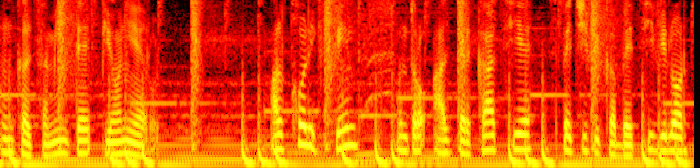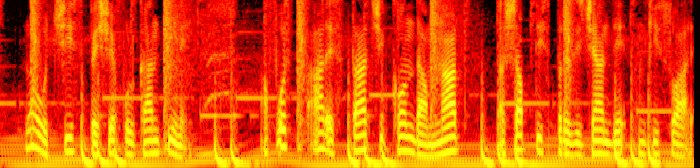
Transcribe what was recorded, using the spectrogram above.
încălțăminte Pionierul. Alcoolic fiind, într-o altercație specifică bețivilor, l-a ucis pe șeful cantinei a fost arestat și condamnat la 17 ani de închisoare.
